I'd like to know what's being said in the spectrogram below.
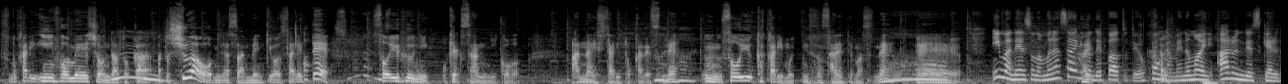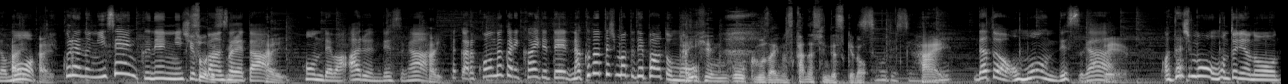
その代わりインフォメーションだとか、うん。あと手話を皆さん勉強されてあそういうふうにお客さんにこう案内したりとかですね、はいはい。うん、そういう係も皆さんされてますね。あ。ー。え今ねその紫のデパートという本が目の前にあるんですけれども、はい。はい。これあの2009年に出版された本ではあるんですがはい。だからこの中に書いててなくなってしまったデパートもー大変多くございます。悲しいんですけど。そうですよね、はい。だとは思うんですが、え私も本当にあの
